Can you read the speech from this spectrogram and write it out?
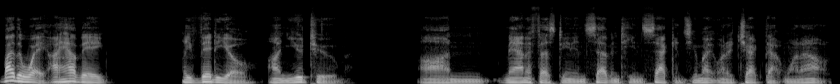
by the way, I have a, a video on YouTube on manifesting in 17 seconds. You might want to check that one out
